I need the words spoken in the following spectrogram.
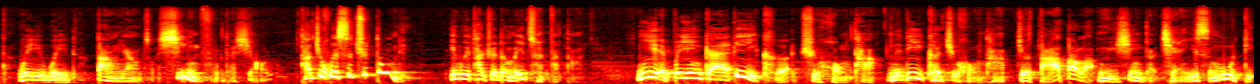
的、微微的荡漾着幸福的笑容，她就会失去动力，因为她觉得没惩罚到你。你也不应该立刻去哄她，你立刻去哄她，就达到了女性的潜意识目的，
